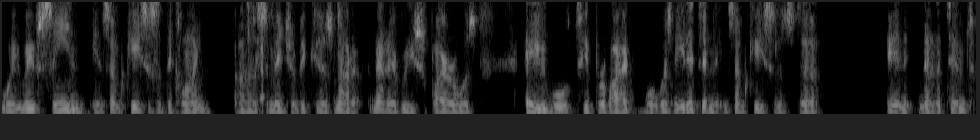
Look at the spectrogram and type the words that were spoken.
we, we've seen in some cases a decline, uh, yeah. as I mentioned, because not not every supplier was able to provide what was needed, and in some cases, the in, in an attempt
